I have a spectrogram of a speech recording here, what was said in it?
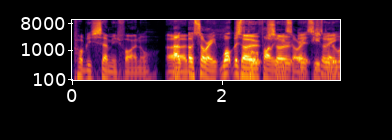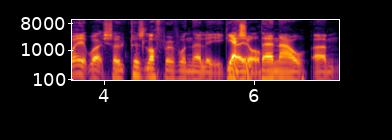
probably semi final. Uh, oh, sorry. What was the quarter final? so, sorry, it- excuse so me. the way it works, so because Loughborough have won their league, Yeah, they, sure. they're now um,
